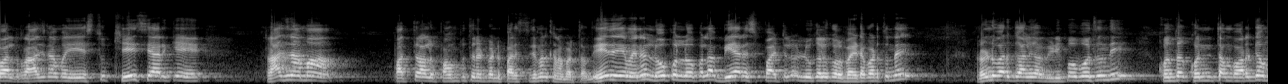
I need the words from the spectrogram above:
వాళ్ళు రాజీనామా చేస్తూ కేసీఆర్కే రాజీనామా పత్రాలు పంపుతున్నటువంటి పరిస్థితి మనకు కనబడుతుంది. ఏది ఏమైనా లోపల లోపల బీఆర్ఎస్ పార్టీలో లుకలుకలు బయటపడుతున్నాయి. రెండు వర్గాలుగా విడిపోబోతుంది. కొంత కొంత వర్గం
